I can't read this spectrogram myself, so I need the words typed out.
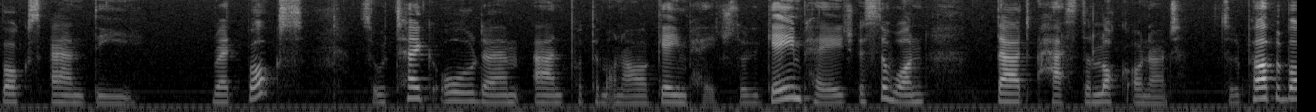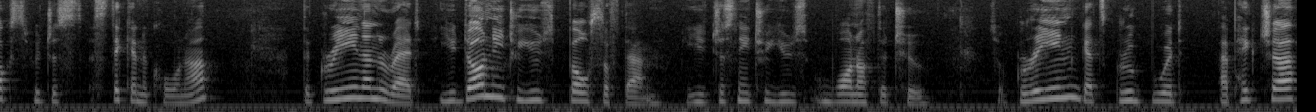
box and the red box. So we take all them and put them on our game page. So the game page is the one that has the lock on it. So the purple box we just stick in a corner. The green and the red, you don't need to use both of them. You just need to use one of the two. So green gets grouped with a picture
